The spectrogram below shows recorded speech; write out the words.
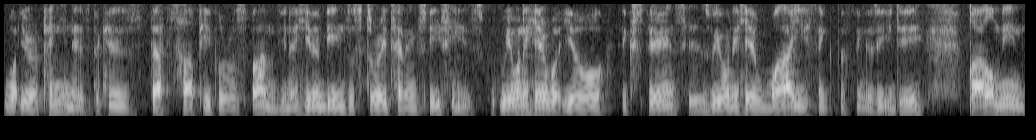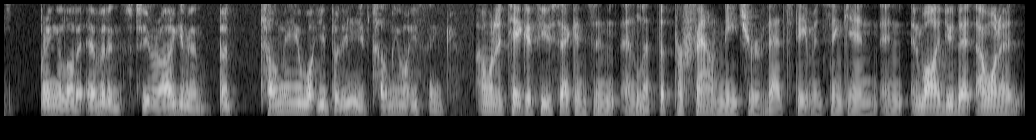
what your opinion is because that's how people respond. You know, human beings are storytelling species. We want to hear what your experience is. We want to hear why you think the things that you do. By all means, bring a lot of evidence to your argument, but tell me what you believe. Tell me what you think. I want to take a few seconds and, and let the profound nature of that statement sink in. And, and while I do that, I want to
